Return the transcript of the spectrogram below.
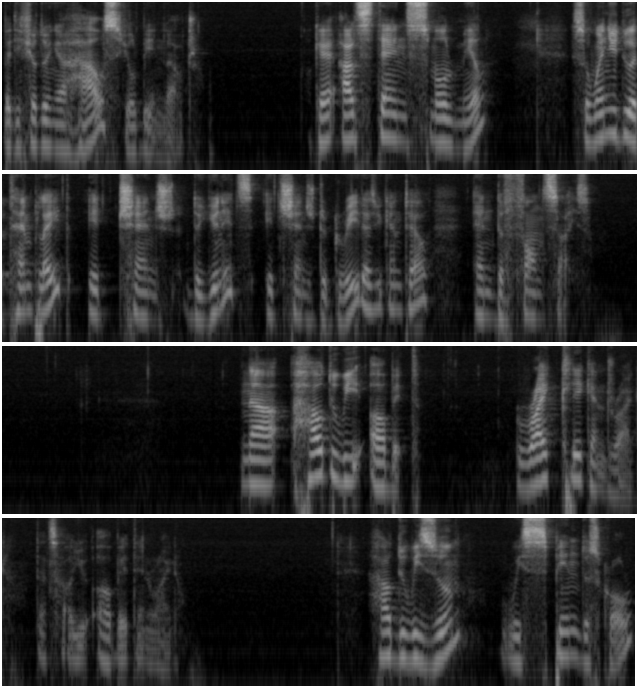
But if you're doing a house, you'll be in large. Okay, I'll stay in small mill. So when you do a template, it changed the units, it changed the grid, as you can tell, and the font size. Now, how do we orbit? Right click and drag. That's how you orbit in Rhino. How do we zoom? we spin the scroll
